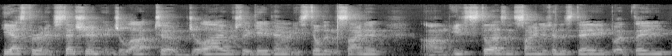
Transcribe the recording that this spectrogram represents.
he asked for an extension in July to July, which they gave him, and he still didn't sign it. Um, he still hasn't signed it to this day, but they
